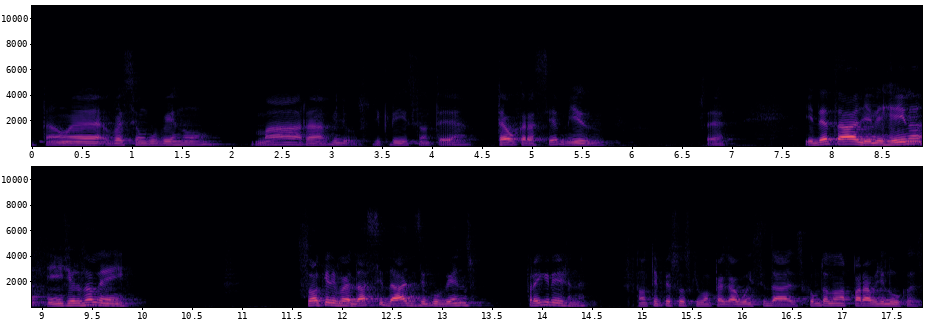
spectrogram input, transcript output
Então, é, vai ser um governo maravilhoso de Cristo na Terra, teocracia mesmo, certo? E detalhe, ele reina em Jerusalém, só que ele vai dar cidades e governos para a igreja, né? Então tem pessoas que vão pegar algumas cidades, como está lá na parábola de Lucas.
